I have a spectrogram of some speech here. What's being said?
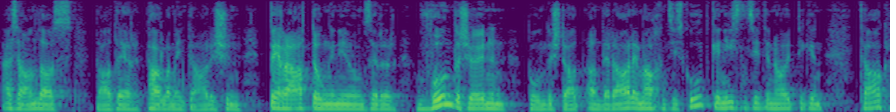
als Anlass da der parlamentarischen Beratungen in unserer wunderschönen Bundesstadt an der Aare. Machen Sie es gut, genießen Sie den heutigen Tag,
